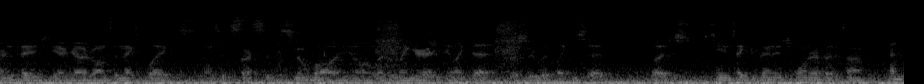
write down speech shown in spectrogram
turn the page. Yeah, gotta go on to the next play. 'cause once it starts to snowball, you don't let it linger or anything like that. Especially with, like you said, but just to take advantage one rep at a time. On,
